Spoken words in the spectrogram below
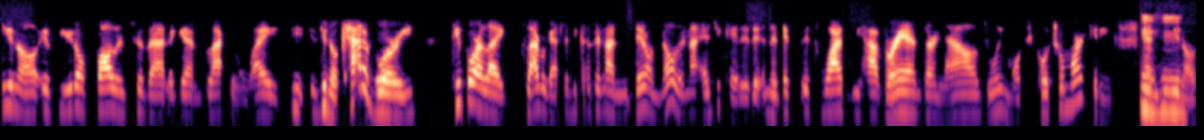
you know, if you don't fall into that again, black and white, you, you know, category, people are like flabbergasted because they're not, they don't know, they're not educated, and it's it's why we have brands are now doing multicultural marketing and you Mhm. know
